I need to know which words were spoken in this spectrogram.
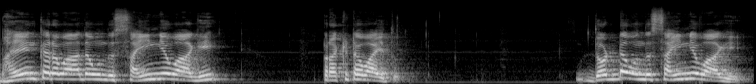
ಭಯಂಕರವಾದ ಒಂದು ಸೈನ್ಯವಾಗಿ ಪ್ರಕಟವಾಯಿತು. ದೊಡ್ಡ ಒಂದು ಸೈನ್ಯವಾಗಿ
